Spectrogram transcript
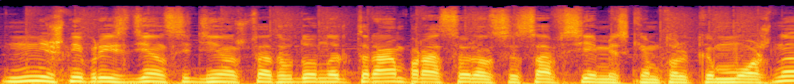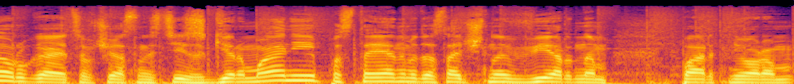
нынешний президент Соединенных Штатов Дональд Трамп рассорился со всеми, с кем только можно. Ругается, в частности, с Германией, постоянным и достаточно верным партнером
